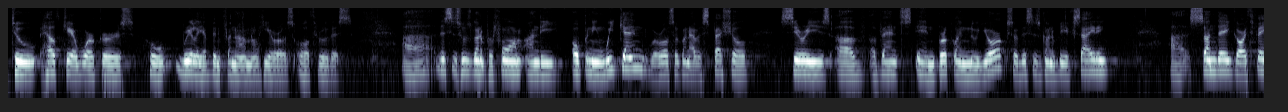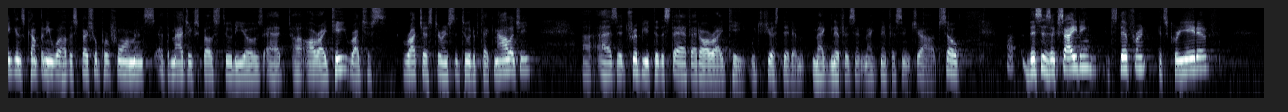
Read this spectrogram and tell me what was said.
to healthcare workers who really have been phenomenal heroes all through this. Uh, this is who's going to perform on the opening weekend. We're also going to have a special series of events in Brooklyn, New York, so this is going to be exciting. Uh, Sunday, Garth Fagan's company will have a special performance at the Magic Spell Studios at uh, RIT, Rochester, Rochester, Institute of Technology, uh, as a tribute to the staff at RIT, which just did a magnificent, magnificent job. So, uh, this is exciting, it's different, it's creative,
